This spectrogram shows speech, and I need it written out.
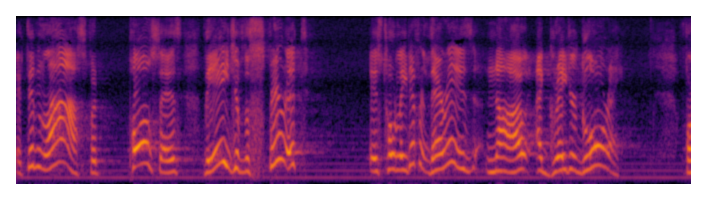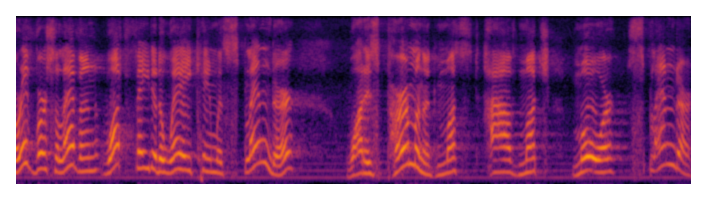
It didn't last. But Paul says the age of the Spirit is totally different. There is now a greater glory. For if, verse 11, what faded away came with splendor, what is permanent must have much more splendor.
